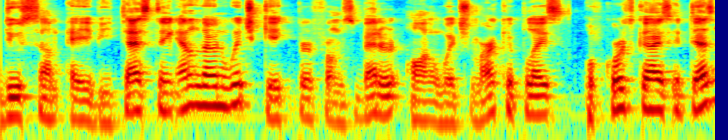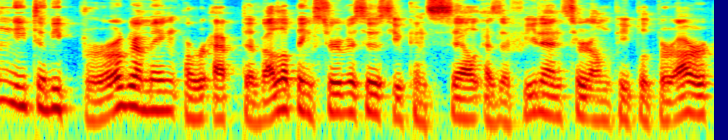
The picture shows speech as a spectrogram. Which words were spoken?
do some A-B testing and learn which gig performs better on which marketplace. Of course guys, it doesn't need to be programming or app developing services you can sell as a freelancer on PeoplePerHour.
